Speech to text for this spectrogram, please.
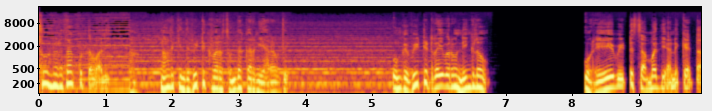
சூழ்நிலை தான் குத்தவாளி நாளைக்கு இந்த வீட்டுக்கு வர சொந்தக்காரங்க யாராவது? உங்க வீட்டு டிரைவரும் நீங்களும் ஒரே வீட்டு சம்மதியான்னு கேட்டா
